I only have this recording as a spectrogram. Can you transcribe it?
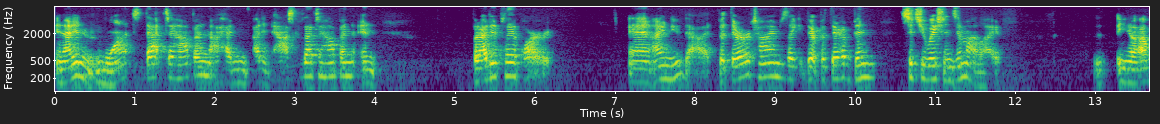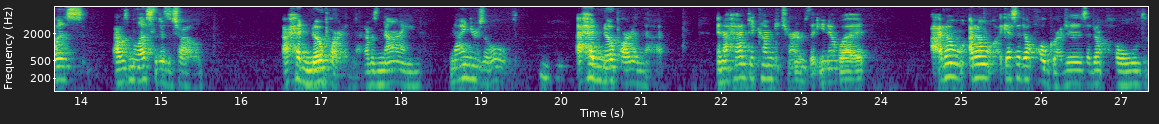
And I didn't want that to happen. I hadn't I didn't ask for that to happen and but I did play a part. And I knew that. But there are times like there but there have been situations in my life you know, I was I was molested as a child. I had no part in that. I was nine, nine years old. Mm-hmm. I had no part in that, and I had to come to terms that you know what, I don't, I don't, I guess I don't hold grudges. I don't hold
